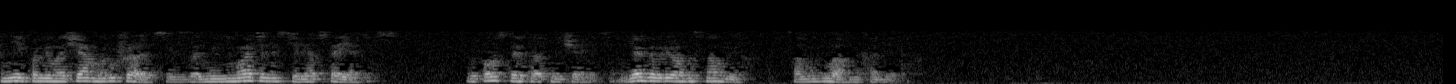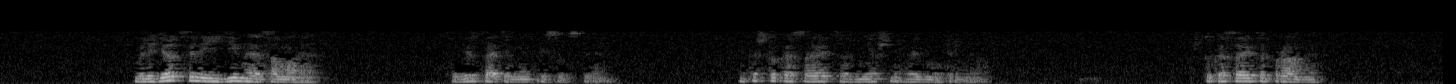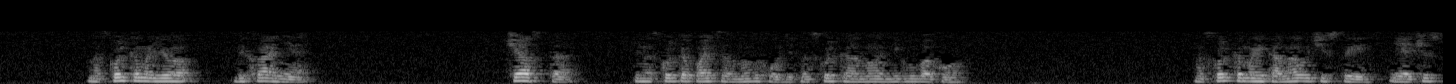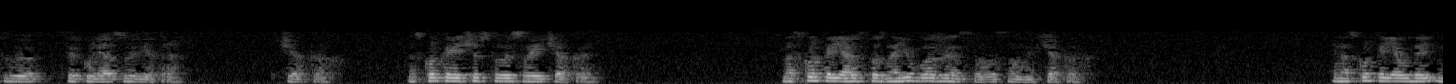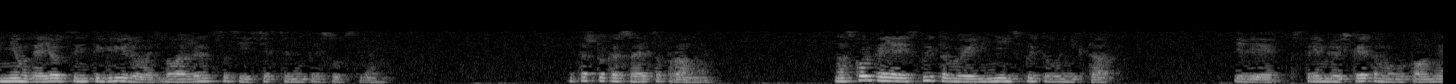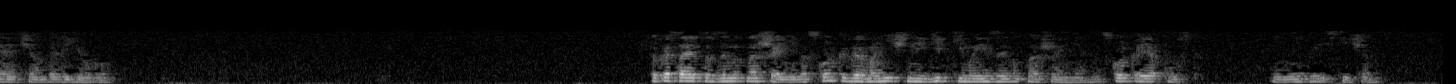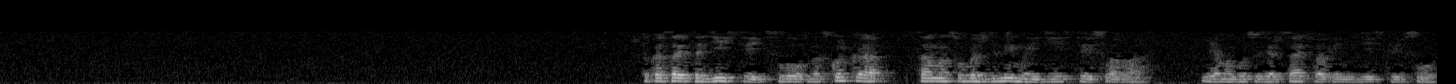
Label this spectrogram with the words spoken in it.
они по мелочам нарушаются из-за невнимательности или обстоятельств. Вы просто это отмечаете. Я говорю об основных, самых главных обетах. Бледется ли единое самая, созерцательное присутствие? Это что касается внешнего и внутреннего. Что касается праны, насколько мое дыхание часто и насколько пальцев оно выходит, насколько оно не глубоко, насколько мои каналы чисты, и я чувствую циркуляцию ветра в чакрах, насколько я чувствую свои чакры, насколько я распознаю блаженство в основных чакрах, и насколько я, мне удается интегрировать блаженство с естественным присутствием. Это что касается праны. Насколько я испытываю или не испытываю нектар, или стремлюсь к этому, выполняя чандали Что касается взаимоотношений, насколько гармоничны и гибкие мои взаимоотношения, насколько я пуст и не эгоистичен. Что касается действий и слов, насколько самоосвобождены мои действия и слова, я могу созерцать во время действий и слов.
